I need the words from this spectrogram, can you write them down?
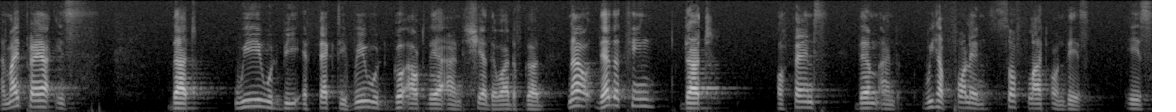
And my prayer is that we would be effective. We would go out there and share the word of God. Now, the other thing that offends them, and we have fallen so flat on this, is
